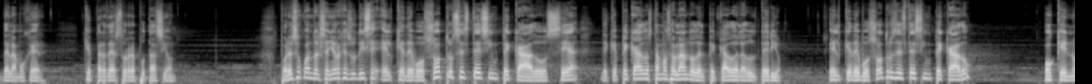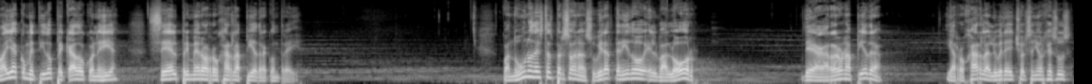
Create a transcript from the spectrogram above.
de la mujer que perder su reputación. Por eso cuando el Señor Jesús dice, el que de vosotros esté sin pecado, sea, ¿de qué pecado estamos hablando? Del pecado del adulterio. El que de vosotros esté sin pecado, o que no haya cometido pecado con ella, sea el primero a arrojar la piedra contra ella. Cuando uno de estas personas hubiera tenido el valor de agarrar una piedra y arrojarla, le hubiera dicho el Señor Jesús,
